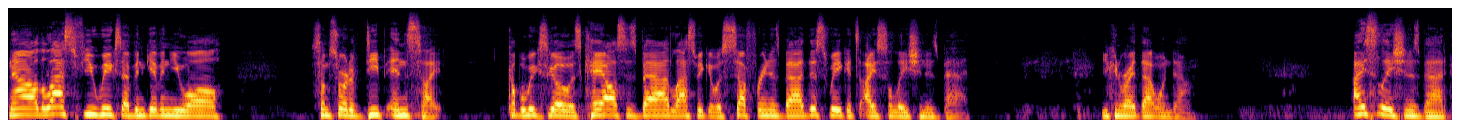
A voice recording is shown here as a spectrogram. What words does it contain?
Now, the last few weeks, I've been giving you all some sort of deep insight. A couple weeks ago, it was chaos is bad. Last week, it was suffering is bad. This week, it's isolation is bad. You can write that one down. Isolation is bad.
